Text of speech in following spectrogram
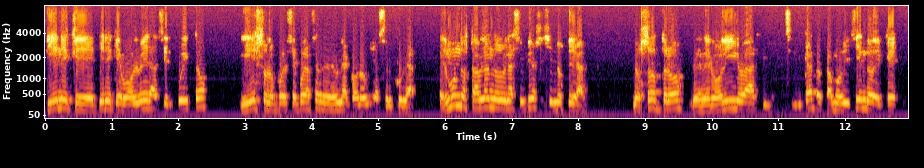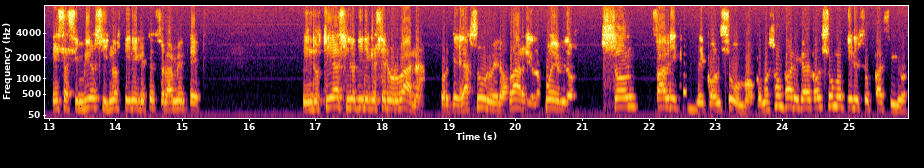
tiene que, tiene que volver al circuito y eso lo puede, se puede hacer desde una economía circular. El mundo está hablando de una simbiosis industrial. Nosotros, desde el Bolívar sindicato, estamos diciendo de que esa simbiosis no tiene que ser solamente industrial, sino tiene que ser urbana, porque las urbes, los barrios, los pueblos son fábricas de consumo. Como son fábricas de consumo, tienen sus pasivos.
